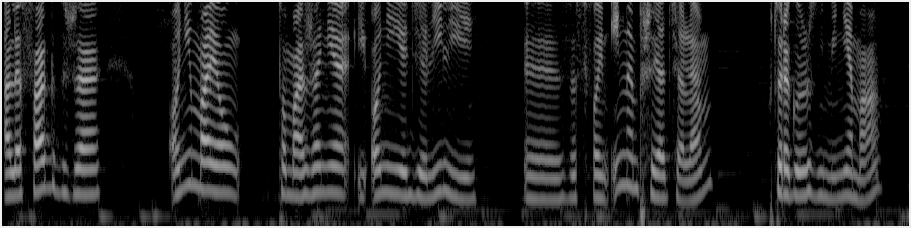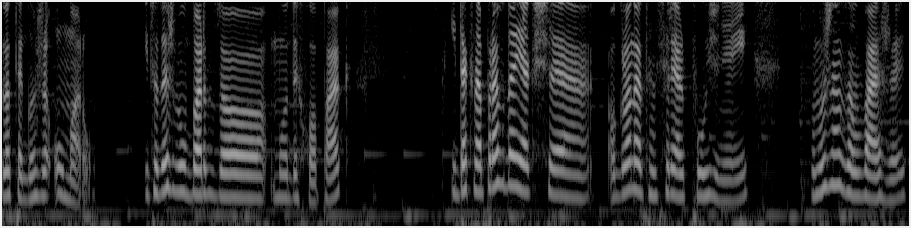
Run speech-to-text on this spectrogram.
ale fakt, że oni mają to marzenie i oni je dzielili y, ze swoim innym przyjacielem, którego już z nimi nie ma, dlatego że umarł. I to też był bardzo młody chłopak. I tak naprawdę, jak się ogląda ten serial później, to można zauważyć,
